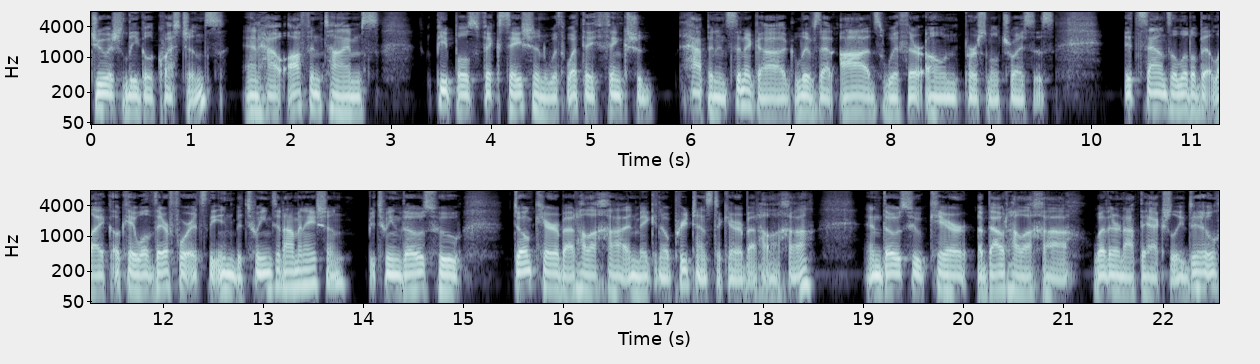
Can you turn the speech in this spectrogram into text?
Jewish legal questions and how oftentimes people's fixation with what they think should happen in synagogue lives at odds with their own personal choices it sounds a little bit like, okay, well, therefore it's the in between denomination between those who don't care about halacha and make no pretense to care about halacha, and those who care about halacha, whether or not they actually do,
